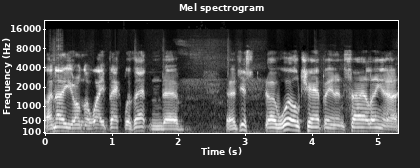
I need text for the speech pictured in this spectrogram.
I know you're on the way back with that. And uh, uh, just a world champion in sailing, a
